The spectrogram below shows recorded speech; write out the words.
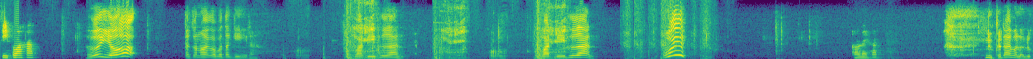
สี่ตัวครับ เฮ้ยเยอะ แต่ก็น้อยกว่าบัตตะกี้นะหวัดดีเพื่อนหวัดดีเพื่อน อุ้ย เอาเลยครับหนูก็ได้มาเหรอลูก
